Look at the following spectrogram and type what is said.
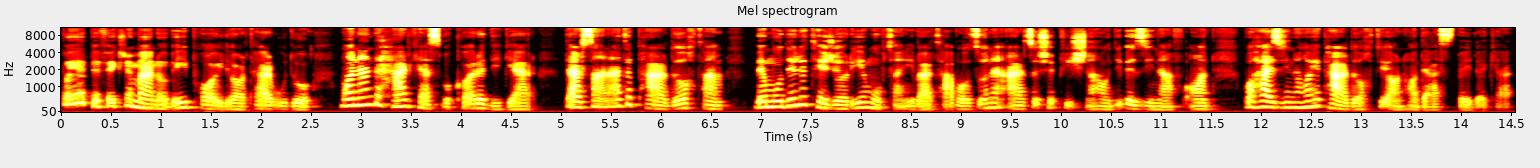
باید به فکر منابعی پایدارتر بود و مانند هر کسب و کار دیگر در صنعت پرداخت هم به مدل تجاری مبتنی بر توازن ارزش پیشنهادی به زینفعان با هزینه های پرداختی آنها دست پیدا کرد.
